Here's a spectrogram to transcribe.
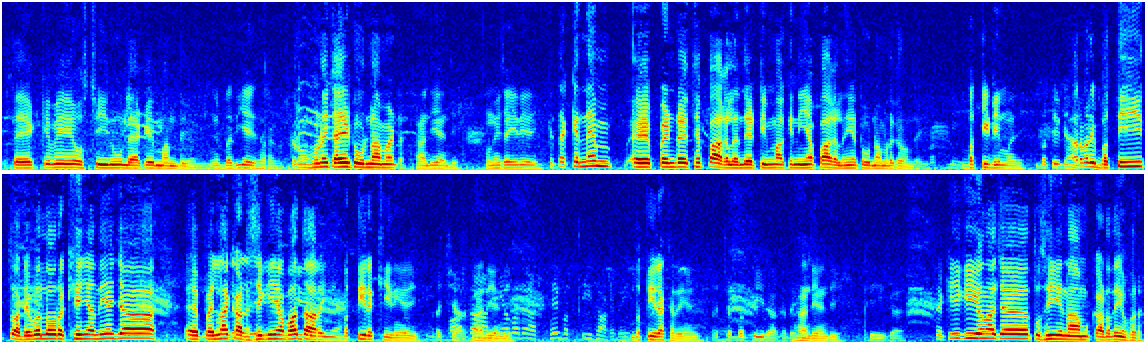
ਤੇ ਕਿਵੇਂ ਉਸ ਚੀਜ਼ ਨੂੰ ਲੈ ਕੇ ਮੰਨਦੇ ਹੋ ਜੀ? ਵਧੀਆ ਜੀ ਸਾਰਾ ਕੁਝ ਕਰੋ ਹੋਣੇ ਚਾਹੀਦੇ ਟੂਰਨਾਮੈਂਟ ਹਾਂਜੀ ਹਾਂਜੀ ਹੋਣੇ ਚਾਹੀਦੇ ਆ ਜੀ। ਕਿਤੇ ਕਿੰਨੇ ਅਹ, ਪਿੰਡ ਇੱਥੇ ਭਾਗ ਲੈਂਦੇ ਆ? ਟੀਮਾਂ ਕਿੰਨੀਆਂ ਭਾਗ ਲੈਂਦੀਆਂ ਟੂਰਨਾਮੈਂਟ ਕਰਾਉਂਦੇ ਜੀ? 32 ਟੀਮਾਂ ਜੀ। 32 ਹਰ ਵਾਰੀ 32 ਤੁਹਾਡੇ ਵੱਲੋਂ ਰੱਖੀਆਂ ਜਾਂਦੀਆਂ ਜਾਂ ਅਹ, ਪਹਿਲਾਂ ਘੱਟ ਸੀਗੀਆਂ ਵੱਧ ਆ ਰਹੀਆਂ? 32 ਰੱਖੀ ਦੀਆਂ ਜੀ। ਅੱਛਾ। ਹਾਂਜੀ ਹਾਂਜੀ। 32 ਰੱਖਦੇ ਆ ਜੀ। ਅੱਛਾ 32 ਰੱਖਦੇ ਹਾਂਜੀ ਹਾਂਜੀ। ਠੀਕ ਹੈ ਤੇ ਕੀ ਕੀ ਉਹਨਾਂ 'ਚ ਤੁਸੀਂ ਇਨਾਮ ਕੱਢਦੇ ਹੋ ਫਿਰ?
